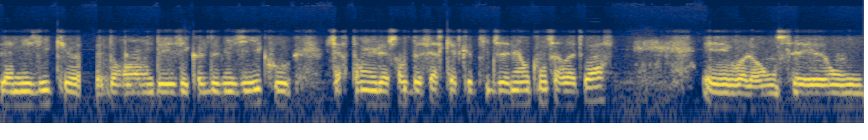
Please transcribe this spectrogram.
la musique euh, dans des écoles de musique où certains ont eu la chance de faire quelques petites années en conservatoire. Et voilà, on s'est, on,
